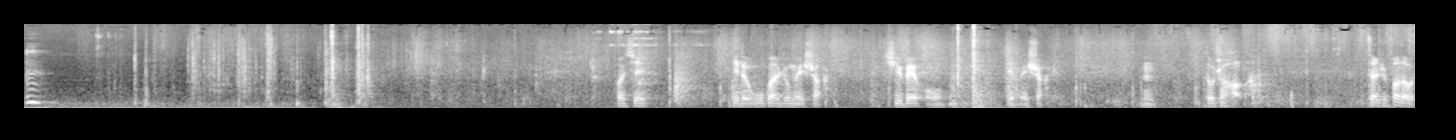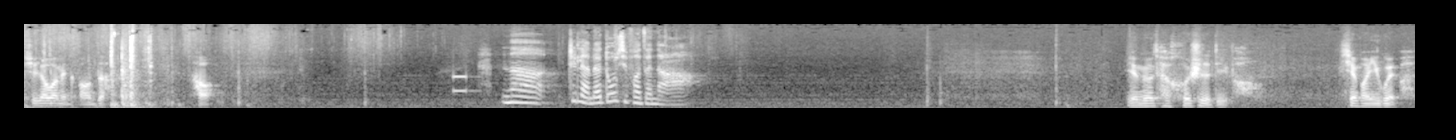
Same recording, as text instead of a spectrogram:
嗯。放心，你的吴冠中没事儿，徐悲鸿也没事儿。嗯，都收好了，暂时放在我学校外面的房子。好，那这两袋东西放在哪儿啊？也没有太合适的地方，先放衣柜吧。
